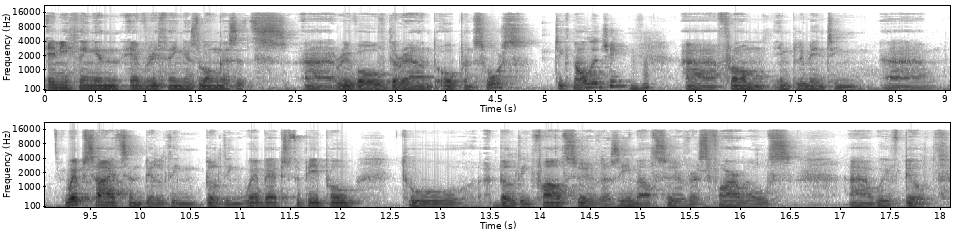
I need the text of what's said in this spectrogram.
anything and everything as long as it's uh, revolved around open source technology, uh, from implementing um, websites and building building web apps to people, to building file servers, email servers, firewalls. Uh, we've built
